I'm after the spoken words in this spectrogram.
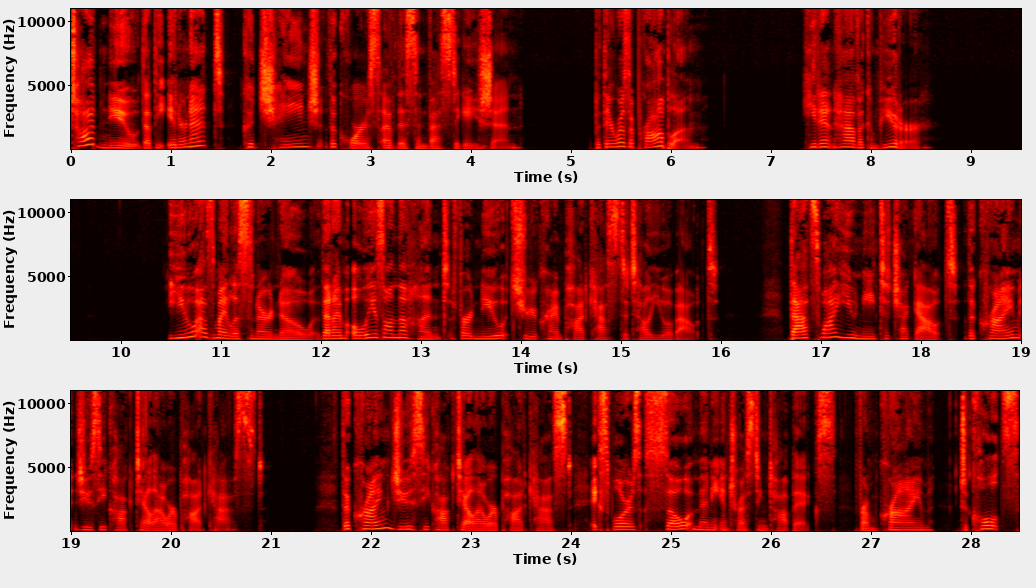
Todd knew that the internet could change the course of this investigation. But there was a problem. He didn't have a computer. You, as my listener, know that I'm always on the hunt for new true crime podcasts to tell you about. That's why you need to check out the Crime Juicy Cocktail Hour podcast. The Crime Juicy Cocktail Hour podcast explores so many interesting topics, from crime to cults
